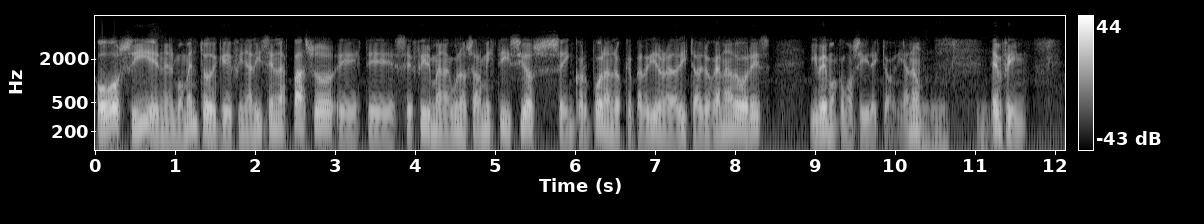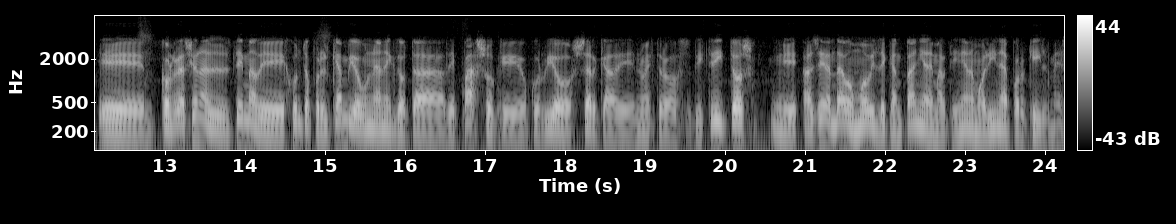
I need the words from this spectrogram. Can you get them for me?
o si en el momento de que finalicen las pasos este, se firman algunos armisticios, se incorporan los que perdieron a la lista de los ganadores y vemos cómo sigue la historia, ¿no? En fin, eh, con relación al tema de Juntos por el Cambio, una anécdota de paso que ocurrió cerca de nuestros distritos. Eh, ayer andaba un móvil de campaña de Martiniano Molina por Quilmes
